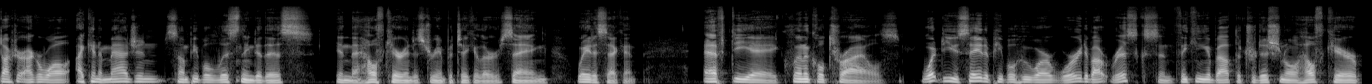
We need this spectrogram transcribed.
Dr. Aggarwal, I can imagine some people listening to this in the healthcare industry in particular saying, wait a second, FDA, clinical trials. What do you say to people who are worried about risks and thinking about the traditional healthcare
